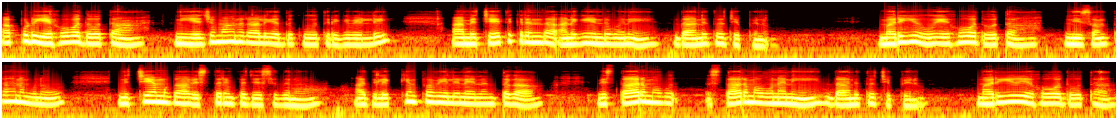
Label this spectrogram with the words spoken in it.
అప్పుడు యహోవ దోత నీ యజమానురాలి యొద్దకు తిరిగి వెళ్ళి ఆమె చేతి క్రింద అణిగియుండుమని దానితో చెప్పెను. మరియు యహోవ దూత నీ సంతానమును నిశ్చయముగా విస్తరింపజేసేదను. అది లెక్కింపవేలినంతగా విస్తారమవు విస్తారమవునని దానితో చెప్పాను. మరియు యహోవ దూత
